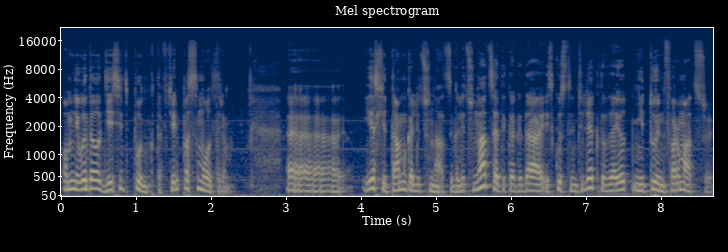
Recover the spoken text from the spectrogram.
Он мне выдал 10 пунктов. Теперь посмотрим. Э, если там галлюцинация. Галлюцинация – это когда искусственный интеллект выдает не ту информацию,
